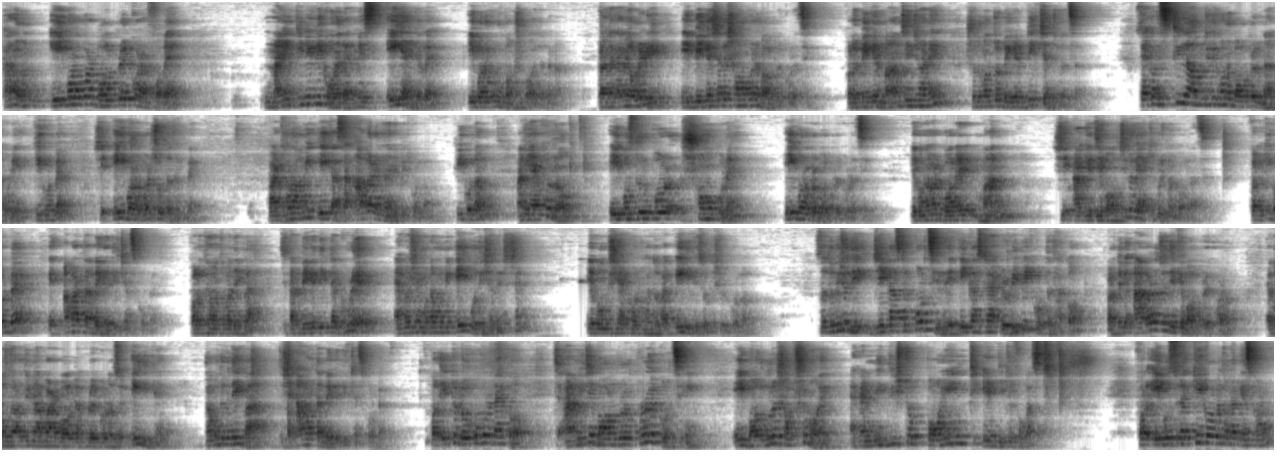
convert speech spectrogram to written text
কারণ এই বরাবর বল প্রয়োগ করার ফলে নাইনটি ডিগ্রি কোণে দ্যাট মিনস এই অ্যাঙ্গেলে এই বলের কোনো উপাংশ পাওয়া যাবে না। কারণ দেখো আমি অলরেডি এই বেগের সাথে সমকোণে বল প্রয়োগ করেছি। ফলে বেগের মান চেঞ্জ হয় নাই, শুধুমাত্র বেগের দিক চেঞ্জ হয়েছে। তো এখন স্টিল আমি যদি কোনো বল প্রয়োগ না করি, কি করবে? সে এই বরাবর চলতে থাকবে। আর ধরো আমি এই কাজটা আবার এখানে রিপিট করলাম। কি করলাম? আমি এখনও এই বস্তুর উপর সমকোণে এই বরাবর বল প্রয়োগ করেছি। এবং আমার বলের মান, সে আগে যে বল ছিল একই পরিমাণ বল আছে। ফলে কি করবে? আবার তার বেগের দিক চেঞ্জ করবে। ফলে তুমি অথবা দেখলা যে তার বেগের দিকটা ঘুরে এখন সে মোটামুটি এই পজিশনে এসছে এবং সে এখন হয়তো বা এই দিকে চলতে শুরু করল। তো তুমি যদি যে কাজটা করছিলে, এই কাজটা রিপিট করতে থাকো মানে তুমি আবারও যদি একে বল প্রয়োগ করো, এবং ধরো তুমি আবার বলটা প্রয়োগ করেছ এই দিকে তখন তুমি দেখবা যে সে আবার তার বেগের দিক চেঞ্জ করবে। ফলে একটু লক্ষ্য করে দেখো যে আমি যে বলগুলো প্রয়োগ করছি, এই বলগুলো সবসময় একটা নির্দিষ্ট পয়েন্ট এর দিকে ফোকাসড ফলে এই বস্তুটা কি করবে তোমরা গেস করো?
